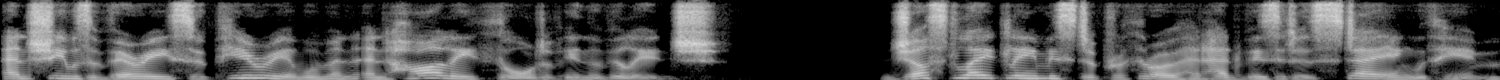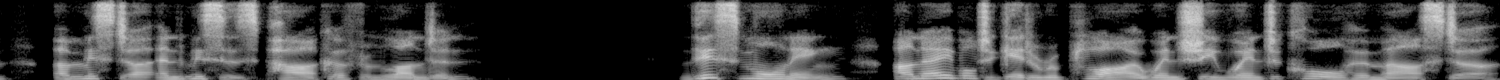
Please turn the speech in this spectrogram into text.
and she was a very superior woman and highly thought of in the village. Just lately Mr. Prothero had had visitors staying with him, a Mr. and Mrs. Parker from London. This morning, unable to get a reply when she went to call her master,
